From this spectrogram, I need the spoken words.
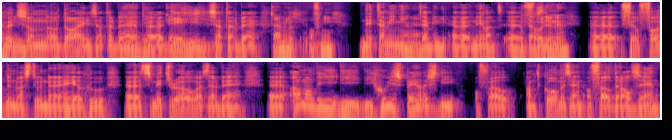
Hudson Odoi zat erbij. Die, Eh. Gehi zat daarbij. Tammy, of niet? Nee, Tammy niet. Nee, nee. Tammy niet. Eh, nee, want eh, dat Foden, hè. Eh, Phil Foden was toen eh, heel goed. Eh, Smith Rowe was daarbij. Eh, allemaal die, die, die goede spelers die ofwel aan het komen zijn, ofwel er al zijn,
